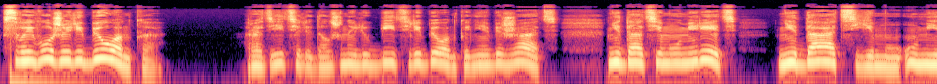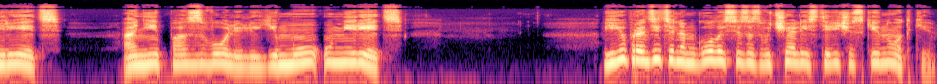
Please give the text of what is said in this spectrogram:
«Своего же ребенка!» Родители должны любить ребенка, не обижать, не дать ему умереть, не дать ему умереть. Они позволили ему умереть. В ее пронзительном голосе зазвучали истерические нотки,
